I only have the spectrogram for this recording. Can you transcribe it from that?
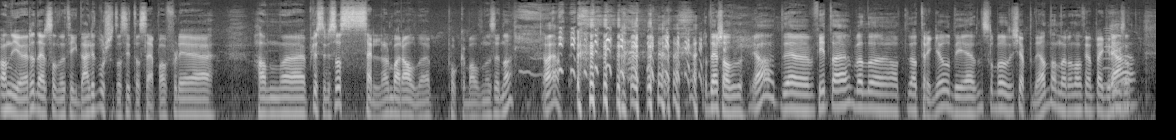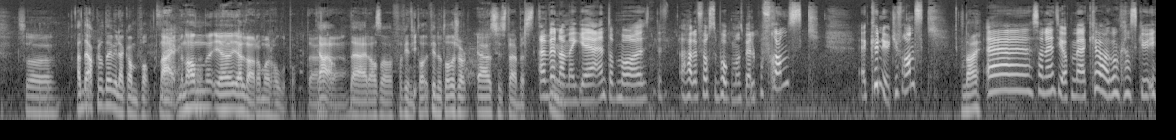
han gjør en del sånne ting. Det er litt morsomt å sitte og se på, fordi han uh, plutselig så selger han bare alle pokerballene sine. Ja, ja. Og det er sånn Ja, det er fint, det, men han- han trenger jo de igjen, så må du kjøpe de igjen da, når han har tjent penger. Ja. Så Ja, det er akkurat det ville jeg ikke anbefalt. Nei, men han, jeg, jeg lar ham bare holde på. Det er, Ja, ja, det er altså for å finne, ut av- ut av det sjøl. Jeg syns det er best. En venn av meg eh, endte opp med å ha det første Pokémon-spillet på fransk. Jeg kunne jo ikke fransk, Nei. eh, så han endte opp med hver gang han skulle,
